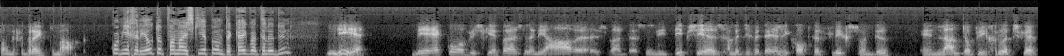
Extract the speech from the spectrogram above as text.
van gebruik te maak. Kom jy gereeld op van daai skepe om te kyk wat hulle doen? Nee. Nee, ek kom op die skepe as hulle in die hawe is want as hulle in die diepsee is, dan moet jy met 'n helikopter vlieg so doen en land op die groot skip.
